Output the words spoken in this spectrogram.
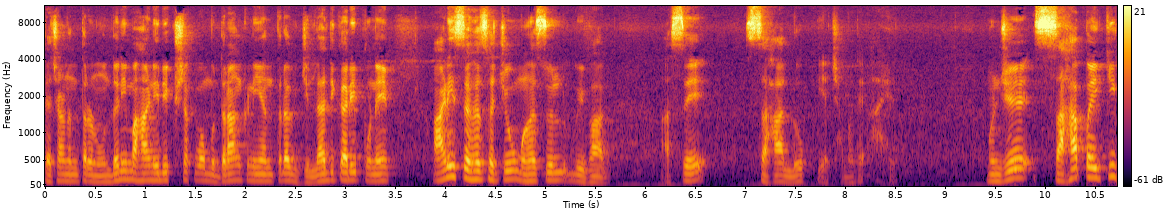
त्याच्यानंतर नोंदणी महानिरीक्षक व मुद्रांक नियंत्रक जिल्हाधिकारी पुणे आणि सहसचिव महसूल विभाग असे सहा लोक याच्यामध्ये आहेत. म्हणजे सहापैकी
